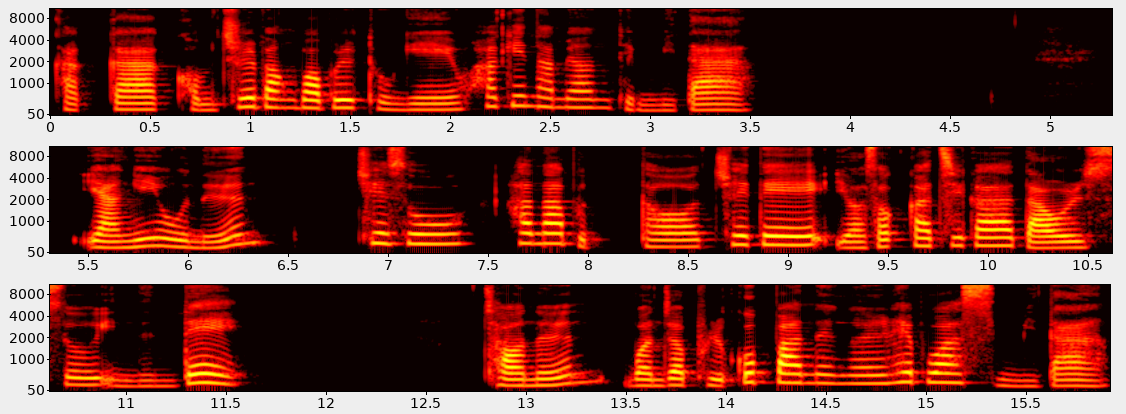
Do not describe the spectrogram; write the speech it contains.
각각 검출 방법을 통해 확인하면 됩니다. 양이온은 최소 하나부터 최대 6가지가 나올 수 있는데 저는 먼저 불꽃 반응을 해보았습니다.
